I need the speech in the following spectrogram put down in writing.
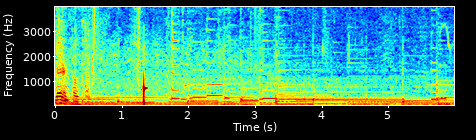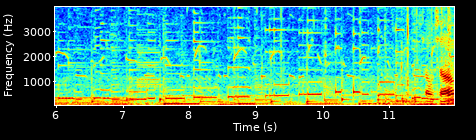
네, 경찰. 차오차오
